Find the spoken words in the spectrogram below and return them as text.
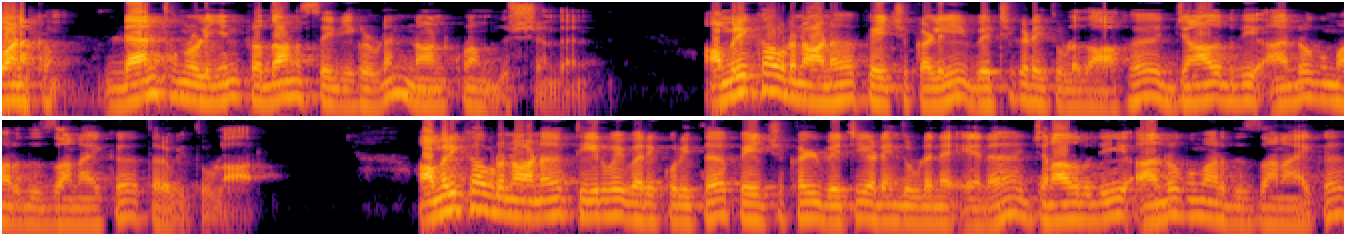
வணக்கம். டான் தமிழொலியின் பிரதான செய்திகளுடன் நான் குணம் துஷ்யந்தன். அமெரிக்காவுடனான பேச்சுக்களில் வெற்றி கிடைத்துள்ளதாக ஜனாதிபதி அனுகுமார் திசாநாயக்க தெரிவித்துள்ளார். அமெரிக்காவுடனான தீர்வை வரை குறித்த பேச்சுக்கள் வெற்றியடைந்துள்ளன என ஜனாதிபதி அனுகுமார் திசாநாயக்க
